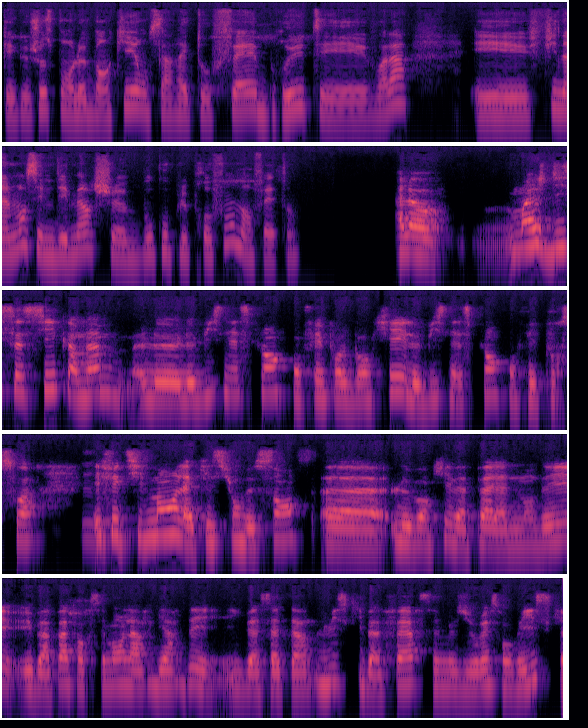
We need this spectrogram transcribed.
quelque chose pour le banquier, on s'arrête aux faits bruts et voilà. Et finalement, c'est une démarche beaucoup plus profonde en fait. Hein. Alors, moi, je dissocie quand même le, business plan qu'on fait pour le banquier et le business plan qu'on fait pour soi. Mm. Effectivement, la question de sens, euh, le banquier ne va pas la demander et ne va pas forcément la regarder. Il va Lui, ce qu'il va faire, c'est mesurer son risque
